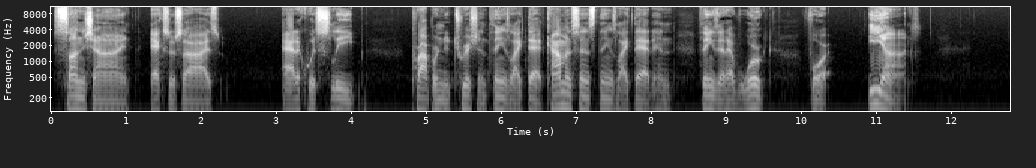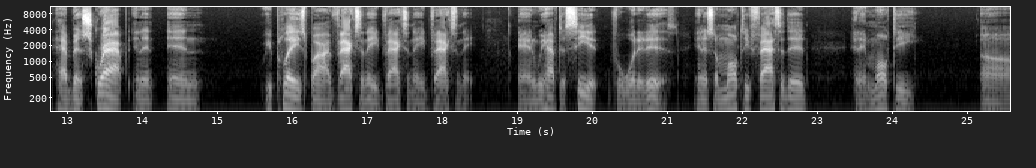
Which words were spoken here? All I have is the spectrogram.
sunshine, exercise, adequate sleep, proper nutrition, things like that, common sense things like that, and things that have worked for eons have been scrapped and and replaced by vaccinate, vaccinate, vaccinate, and we have to see it for what it is, and it's a multifaceted and a multi uh,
